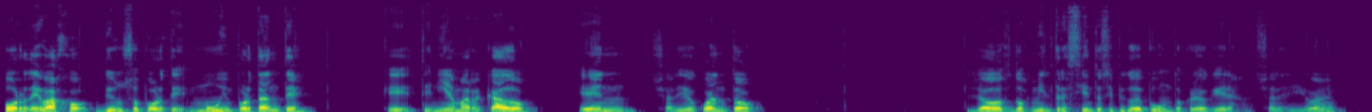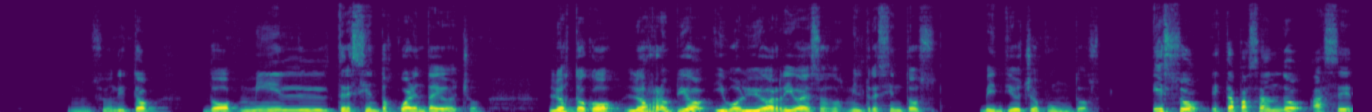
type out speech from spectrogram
por debajo de un soporte muy importante que tenía marcado en, ya le digo cuánto, los 2.300 y pico de puntos, creo que era. Ya les digo, ¿eh? Un segundito. 2.348. Los tocó, los rompió y volvió arriba de esos 2.328 puntos. Eso está pasando hace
